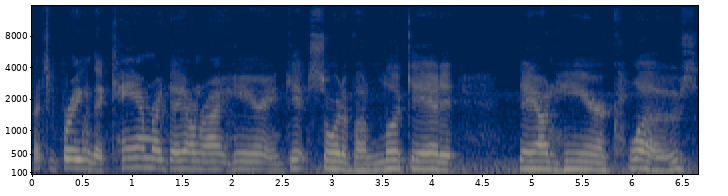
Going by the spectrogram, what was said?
Let's bring the camera down right here and get sort of a look at it down here close.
